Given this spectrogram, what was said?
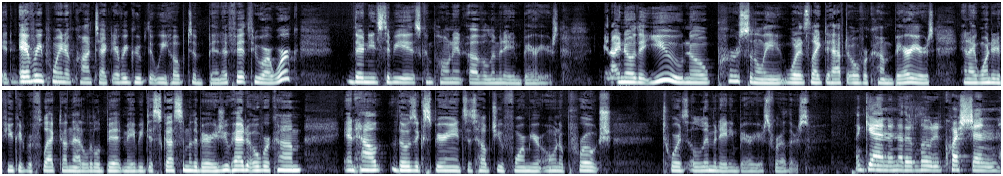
at mm-hmm. every point of contact, every group that we hope to benefit through our work, there needs to be this component of eliminating barriers. And I know that you know personally what it's like to have to overcome barriers. And I wondered if you could reflect on that a little bit, maybe discuss some of the barriers you've had to overcome and how those experiences helped you form your own approach towards eliminating barriers for others. Again, another loaded question,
